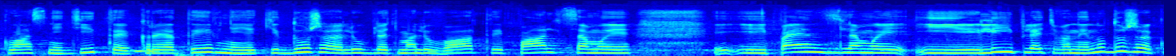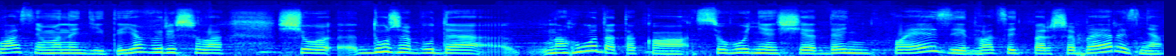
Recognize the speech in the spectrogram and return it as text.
класні діти, креативні, які дуже люблять малювати пальцями і- пензлями, і ліплять вони. Ну дуже класні в мене діти. Я вирішила, що дуже буде нагода така. Сьогодні ще день поезії, 21 березня.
